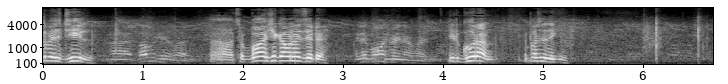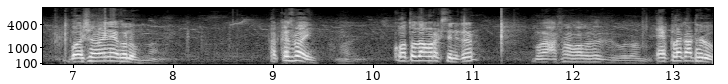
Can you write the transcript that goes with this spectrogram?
তো বেশ ঢিল। হ্যাঁ আচ্ছা বয়সে কেমন হয়েছে এটা? এটা ঘুরান এ পাশে দেখি। বয়সে হয় না এখনও? আকাশ ভাই। কত দাম রাখছেন এটার? বললাম এক লাখ আঠেরো?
